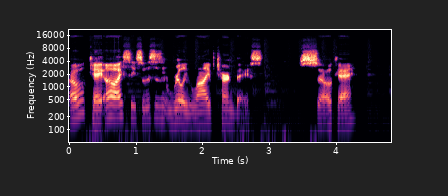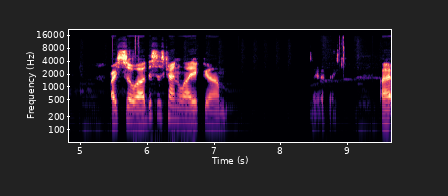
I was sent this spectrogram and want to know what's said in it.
Oh, okay. Oh, I see. So this isn't really live turn-based. So, okay. Alright, so uh, this is kind of like, um, I think. Uh,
